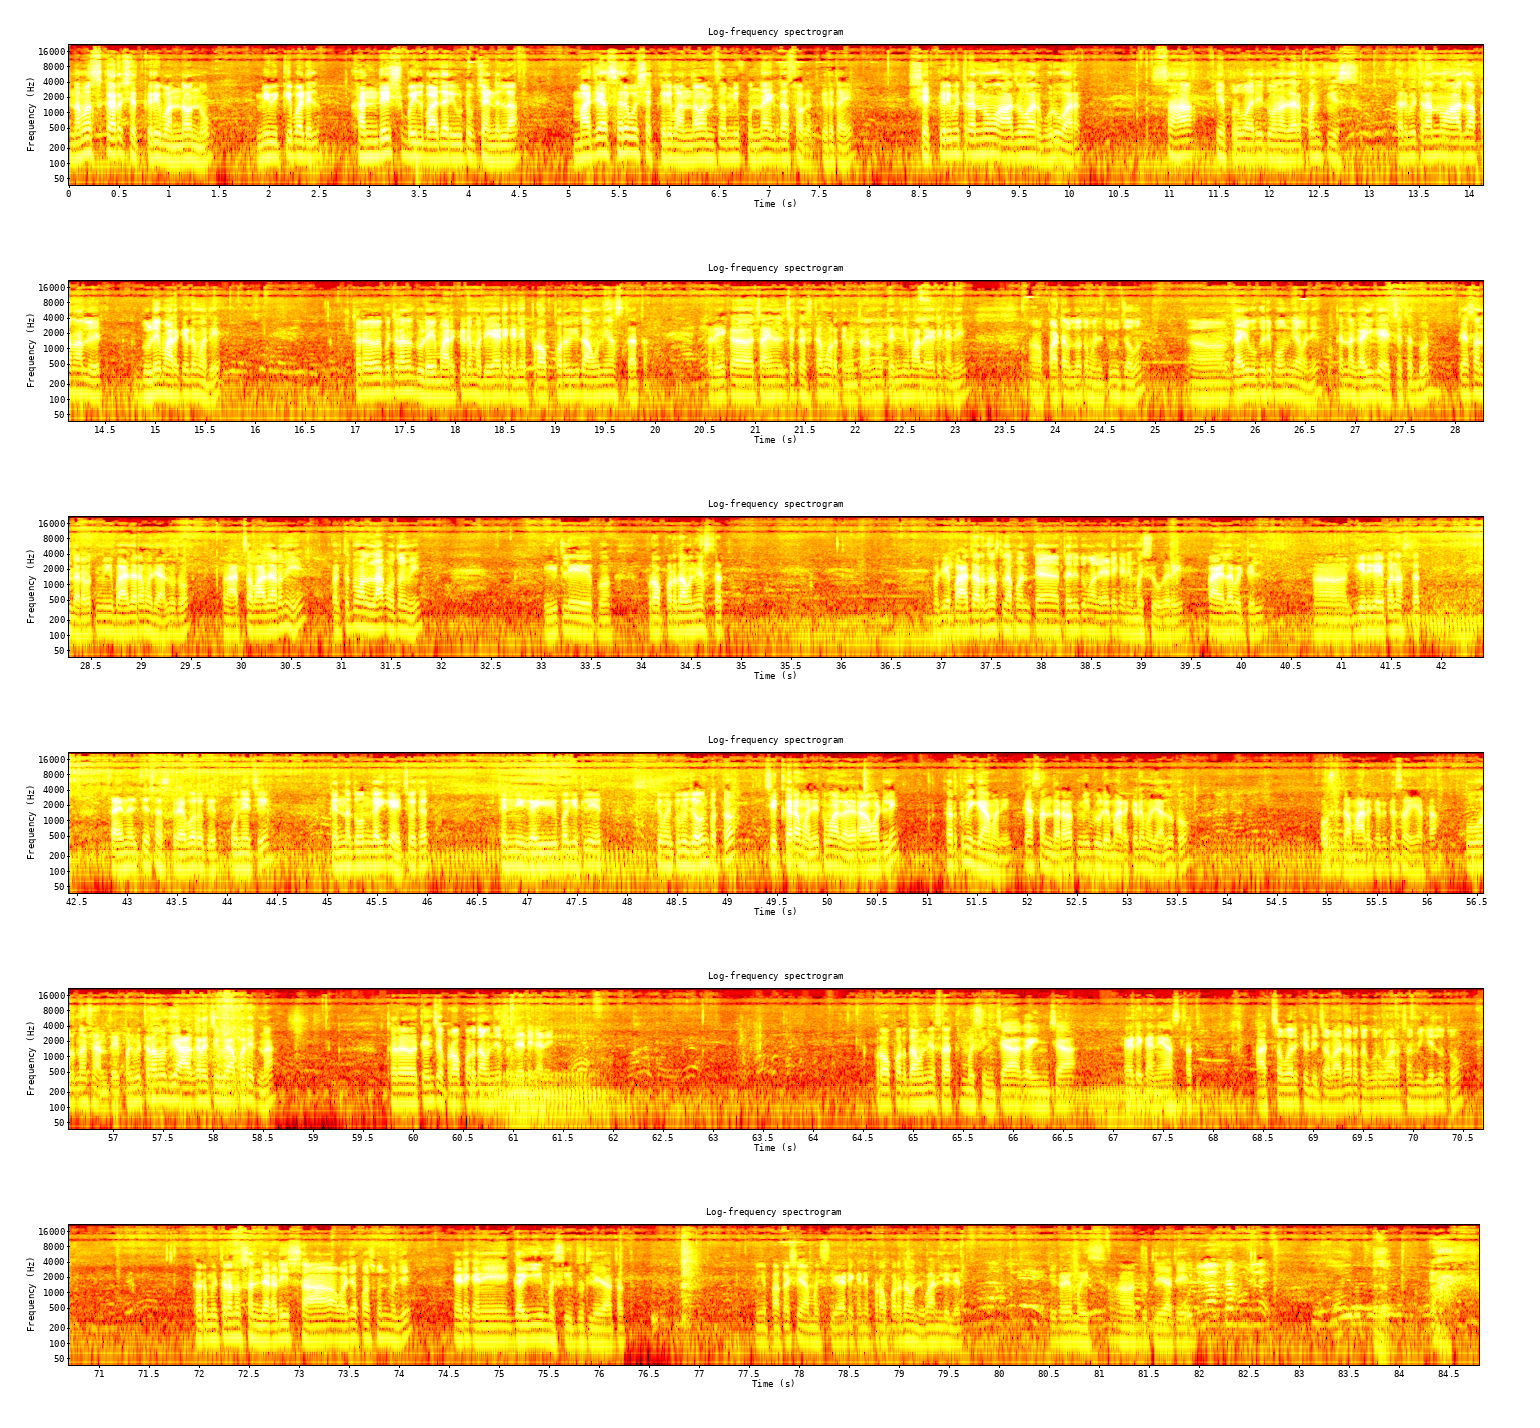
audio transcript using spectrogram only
नमस्कार शेतकरी बांधवांनो मी विकी पाटील खानदेश बैल बाजार यूट्यूब चॅनलला माझ्या सर्व शेतकरी बांधवांचं मी पुन्हा एकदा स्वागत करीत आहे. शेतकरी मित्रांनो आज वार गुरुवार सहा फेब्रुवारी दोन हजार पंचवीस. तर मित्रांनो आज आपण आलो आहेत धुळे मार्केटमध्ये. तर मित्रांनो धुळे मार्केटमध्ये या ठिकाणी प्रॉपरली दावणी असतात. तर एक चॅनलचे कस्टमर होते मित्रांनो त्यांनी मला या ठिकाणी पाठवलं होतं म्हणजे तुम्ही जाऊन गाई वगैरे पाहून घ्या म्हणजे त्यांना गाई घ्यायच्या तर दोन. त्या संदर्भात मी बाजारामध्ये आलो होतो. पण आजचा बाजार नाही फक्त तुम्हाला दाखवतो मी. इथले प्रॉपर दावणी असतात. म्हणजे बाजार नसला पण त्या तरी तुम्हाला या ठिकाणी म्हशी वगैरे पाहायला भेटेल. गिरगाई गिर गाई पण असतात. चॅनलचे सबस्क्रायबर होते पुण्याचे. त्यांना दोन गाई घ्यायच्या होत्यात त्यांनी गाई बघितली आहेत. ते म्हणजे तुम्ही जाऊन फक्त चेक करा म्हणजे तुम्हाला जर आवडले तर तुम्ही घ्या म्हणे. त्या संदर्भात मी धुळे मार्केटमध्ये आलो होतो. हो सुद्धा मार्केट कसं आहे आता? पूर्ण शांत आहे. पण मित्रांनो जे आग्राचे व्यापार आहेत ना तर त्यांच्या प्रॉपर दावणी असतात या ठिकाणी. प्रॉपर दावणी असतात म्हशींच्या गाईंच्या या ठिकाणी असतात. आजचा वरखेडीचा बाजार होता गुरुवारचा मी गेलो होतो. तर मित्रांनो संध्याकाळी सहा वाजेपासून म्हणजे या ठिकाणी गाई म्हशी धुतले जातात. हे पाकाशी या म्हशी या ठिकाणी प्रॉपर धावणी बांधलेले आहेत. इकडे म्हैस धुतली जाते.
